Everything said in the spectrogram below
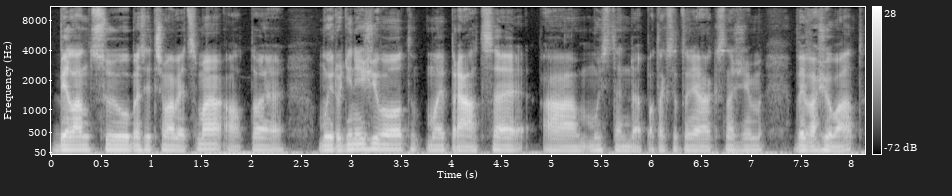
bilancuju mezi třema věcma a to je můj rodinný život, moje práce a můj stand-up. A tak se to nějak snažím vyvažovat,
